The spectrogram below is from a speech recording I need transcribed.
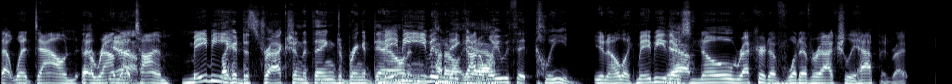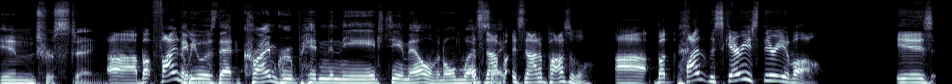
that went down around yeah. that time maybe like a distraction thing to bring it down. maybe and even they out- got yeah. away with it clean you know like maybe there's no record of whatever actually happened right Interesting. uh but finally Maybe it was that crime group hidden in the HTML of an old website. It's not. It's not impossible. Uh, but finally, the scariest theory of all is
